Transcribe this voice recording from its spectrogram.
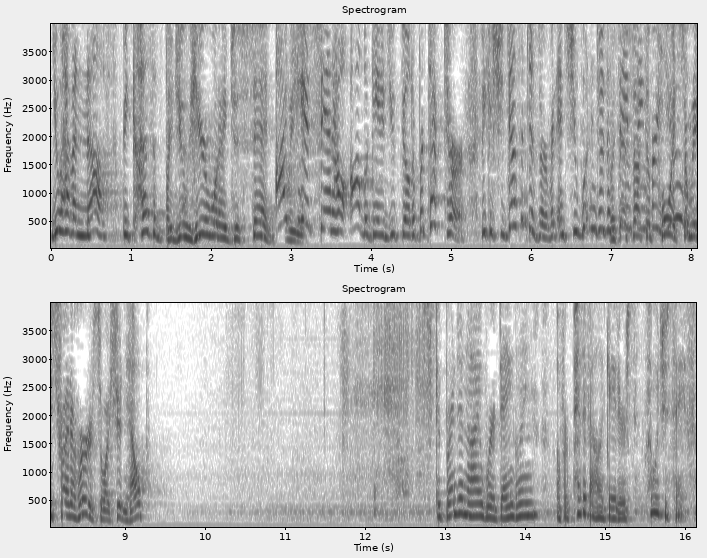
You have enough because of Did you hear what I just said? I can't stand how obligated you feel to protect her because she doesn't deserve it and she wouldn't do the But same that's not the point. you. Somebody's trying to hurt her, so I shouldn't help. If Brenda and I were dangling over a pit of alligators, who would you save?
